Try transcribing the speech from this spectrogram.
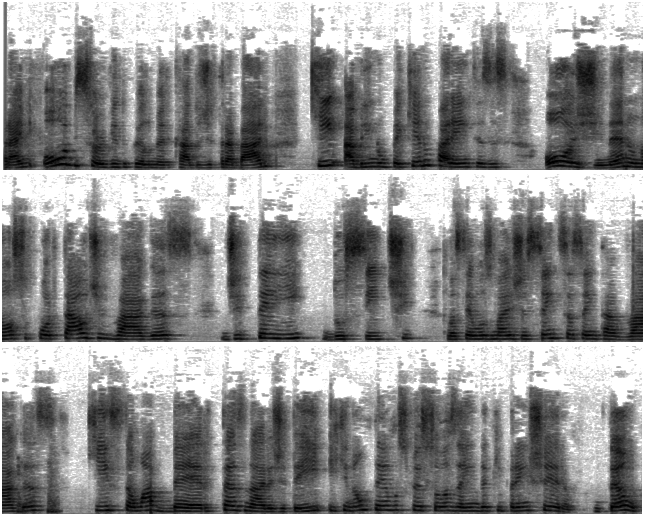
Prime ou absorvido pelo mercado de trabalho, que, abrindo um pequeno parênteses, hoje, né, no nosso portal de vagas de TI do CIT, nós temos mais de 160 vagas que estão abertas na área de TI e que não temos pessoas ainda que preencheram. Então,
